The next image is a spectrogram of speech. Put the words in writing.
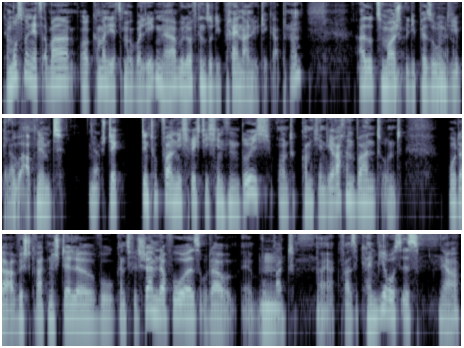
Da muss man jetzt aber, kann man jetzt mal überlegen, naja, wie läuft denn so die Präanalytik ab? Ne? Also zum Beispiel die Person, ja, die die Probe abnimmt, ja. steckt den Tupfer nicht richtig hinten durch und kommt hier in die Rachenwand und oder erwischt gerade eine Stelle, wo ganz viel Schleim davor ist oder äh, wo Mhm. gerade, naja, quasi kein Virus ist, ja.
